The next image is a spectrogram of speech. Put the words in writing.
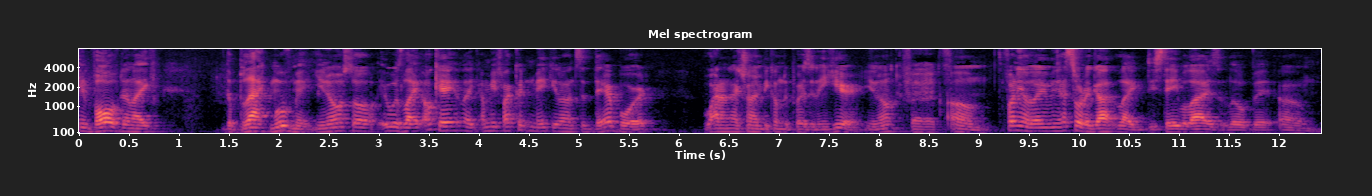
involved in like the black movement. You know, so it was like okay, like I mean if I couldn't make it onto their board, why don't I try and become the president here? You know. Facts. Um, funny, enough, I mean, I sort of got like destabilized a little bit. Um,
